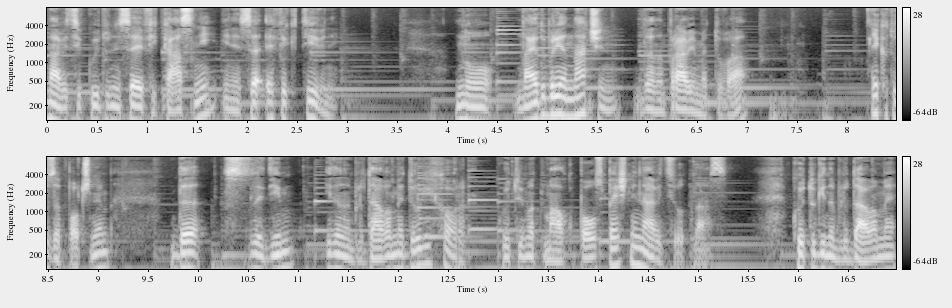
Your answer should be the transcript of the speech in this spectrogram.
Навици, които не са ефикасни и не са ефективни. Но най-добрият начин да направим това е като започнем да следим и да наблюдаваме други хора, които имат малко по-успешни навици от нас, които ги наблюдаваме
